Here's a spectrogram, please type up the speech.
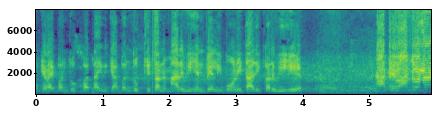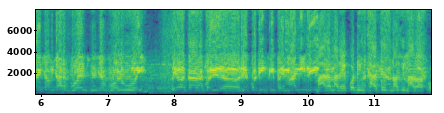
શું કહેવાય બંદૂક બતાવી કે આ બંદૂકથી તને મારવી હે ને પેલી બોણી તારી કરવી હે. હા તે વાંધો ના આવે તમ તારે બોલ જે બોલવું હોય એવા તારા કોઈ રેકોર્ડિંગથી કોઈ માની નહીં. મારામાં રેકોર્ડિંગ થતું જ નથી મારો આખો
